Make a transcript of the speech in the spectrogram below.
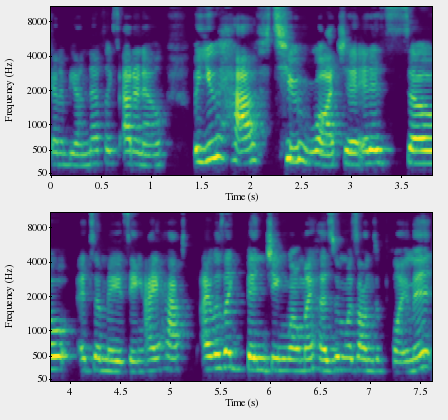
going to be on Netflix. I don't know, but you have to watch it. It is so, it's amazing. I have, I was like binging while my husband was on deployment,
